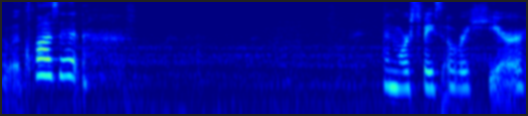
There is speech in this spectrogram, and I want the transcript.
A closet. And more space over here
